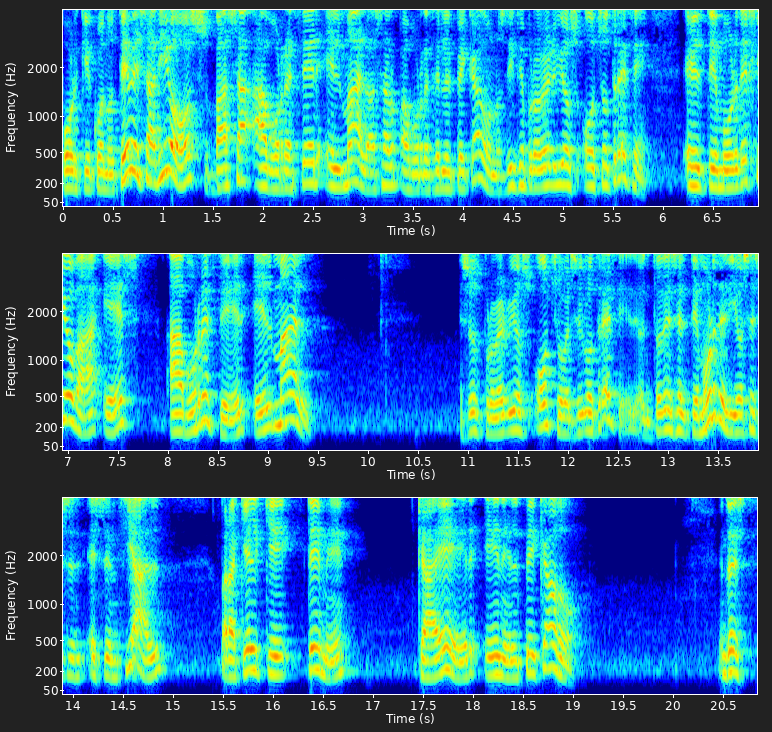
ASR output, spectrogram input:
Porque cuando temes a Dios, vas a aborrecer el mal, vas a aborrecer el pecado. Nos dice Proverbios 8:13, el temor de Jehová es aborrecer el mal. Eso es Proverbios 8, versículo 13. Entonces el temor de Dios es esencial para aquel que teme caer en el pecado. Entonces,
